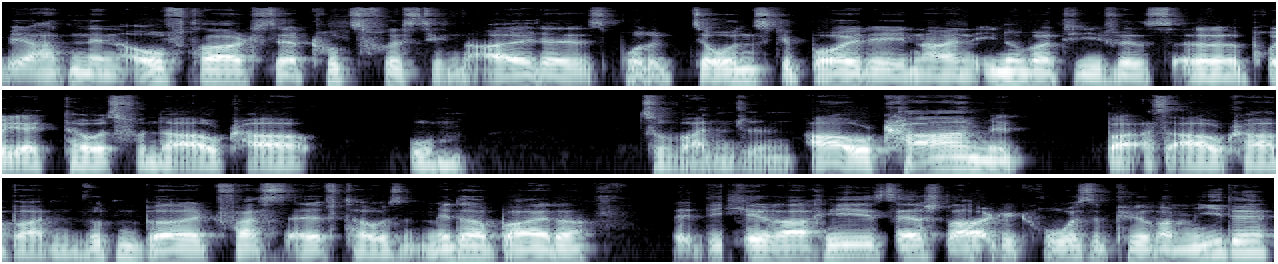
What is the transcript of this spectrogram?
wir hatten den Auftrag, sehr kurzfristig ein altes Produktionsgebäude in ein innovatives äh, Projekthaus von der AOK umzuwandeln. AOK mit, also AOK Baden-Württemberg, fast 11.000 Mitarbeiter. Die Hierarchie sehr starke, große Pyramide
